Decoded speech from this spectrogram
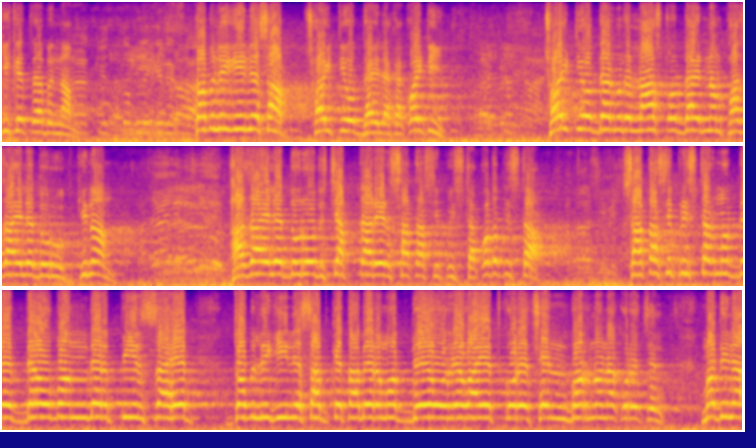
কি কেতাবের নাম? তবলিগি নেশাব ছয়টি অধ্যায় লেখা। কয়টি? ছয়টি অধ্যায়ের মধ্যে লাস্ট অধ্যায়ের নাম ফাজাইলে দরুদ। কি নাম? ফাজাইলে দরুদ চ্যাপ্টারের সাতাশি পৃষ্ঠা। কত পৃষ্ঠা? সাতাশি পৃষ্ঠার মধ্যে দেওবন্দের পীর সাহেব কেতাবের মধ্যেও রেওয়ায়েত করেছেন, বর্ণনা করেছেন। মদিনা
